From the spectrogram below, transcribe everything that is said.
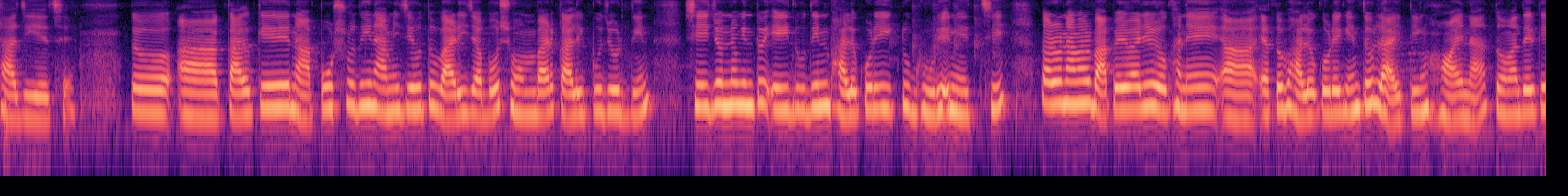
সাজিয়েছে। তো কালকে না, পরশু দিন আমি যেহেতু বাড়ি যাব, সোমবার কালী পুজোর দিন, সেই জন্য কিন্তু এই দুদিন ভালো করে একটু ঘুরে নিচ্ছি। কারণ আমার বাপের বাড়ির ওখানে এত ভালো করে কিন্তু লাইটিং হয় না। তোমাদেরকে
